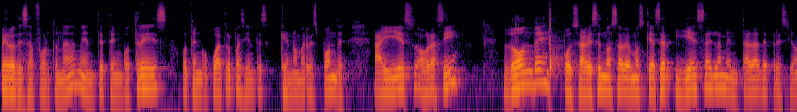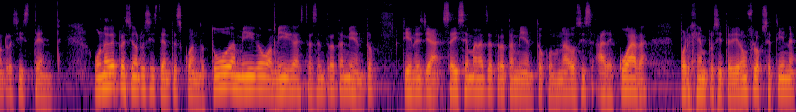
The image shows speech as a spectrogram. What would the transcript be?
Pero desafortunadamente tengo tres o tengo cuatro pacientes que no me responden. Ahí es, ahora sí, donde pues a veces no sabemos qué hacer y esa es la mentada depresión resistente. Una depresión resistente es cuando tu amiga o amiga estás en tratamiento, tienes ya seis semanas de tratamiento con una dosis adecuada. Por ejemplo, si te dieron floxetina,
